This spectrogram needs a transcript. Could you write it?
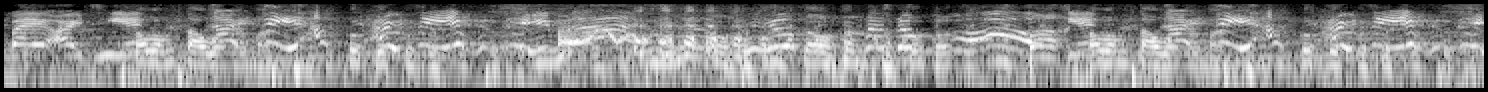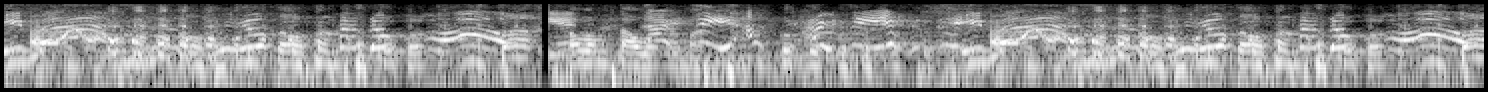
by team. Tawang-tawa naman. our team, team! Tawang-tawa. Tawang-tawa naman? team, our team, team! Tawang-tawa. Tawang-tawa naman? team, our team, team! Tawang-tawa.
